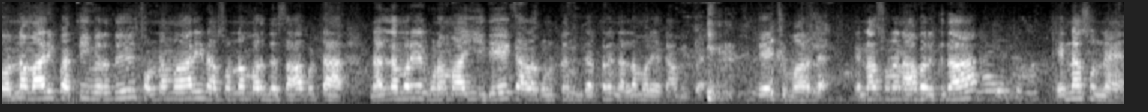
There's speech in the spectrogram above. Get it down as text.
சொன்ன மாதிரி பத்தியும் இருந்து சொன்ன மாதிரி நான் சொன்ன மருந்தை சாப்பிட்டா நல்ல முறையா குணமாயி இதே காலை கொண்டுட்டு இந்த இடத்துல நல்ல முறையா காமிப்பேன். பேச்சு மாறல. என்ன சொன்ன ஞாபகம் இருக்குதா? என்ன சொன்னேன்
